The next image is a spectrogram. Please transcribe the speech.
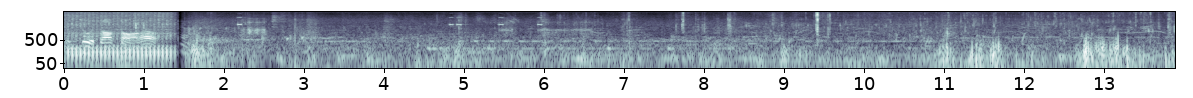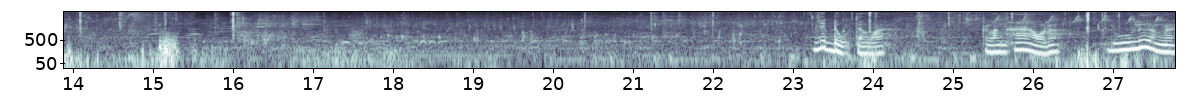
ผมดูดรอบสองแล้ว เนี่ยดุจังวะกำลังห้าวนะ รู้เรื่องเลย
